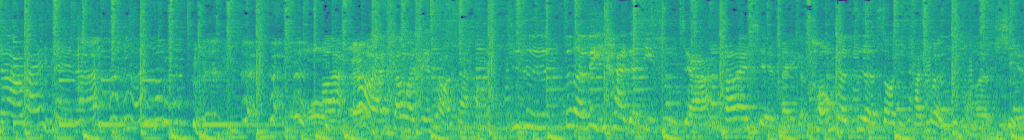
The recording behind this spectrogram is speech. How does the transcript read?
啦，拍谁啦？好了，那我来稍微介绍一下好了。其实真的厉害的艺术家，他在写每个同一个字的时候，其实他就有不同的写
